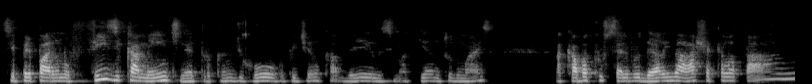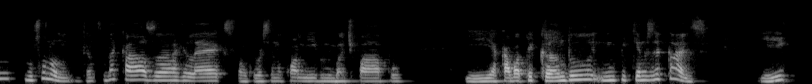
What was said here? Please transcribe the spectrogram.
se preparando fisicamente, né, trocando de roupa, penteando o cabelo, se maquiando tudo mais, acaba que o cérebro dela ainda acha que ela tá no sono, dentro da casa, relax, conversando com um amigo no bate-papo, e acaba pecando em pequenos detalhes. E,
